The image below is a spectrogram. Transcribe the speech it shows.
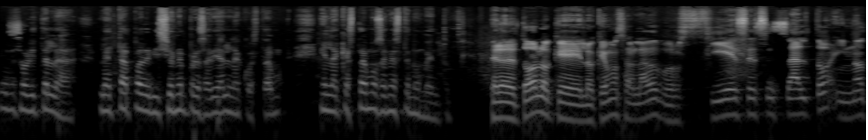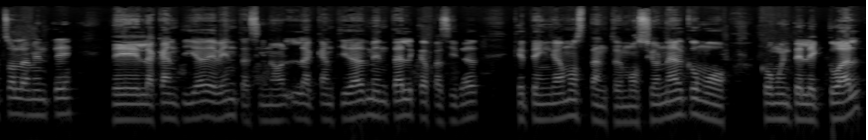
Esa es ahorita la, etapa de visión empresarial en la, que estamos, en la que estamos en este momento. Pero de todo lo que, lo que hemos hablado, pues sí es ese salto y no solamente de la cantidad de ventas, sino la cantidad mental y capacidad que tengamos, tanto emocional como, como intelectual,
